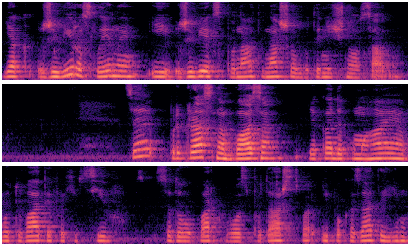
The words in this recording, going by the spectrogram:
як живі рослини і живі експонати нашого ботанічного саду. Це прекрасна база, яка допомагає готувати фахівців садово-паркового господарства і показати їм,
